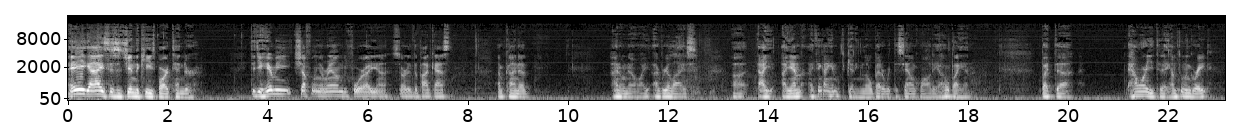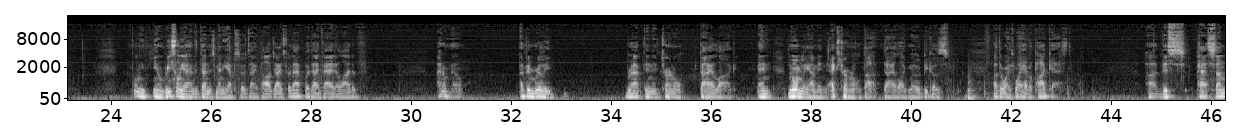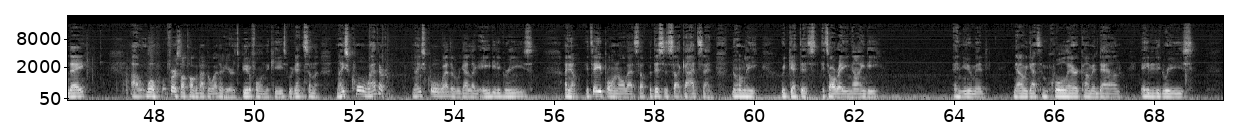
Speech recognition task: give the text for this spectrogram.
Hey guys, this is Jim the Keys bartender. Did you hear me shuffling around before I uh, started the podcast? I'm kind of, I don't know. I, I realize uh, I I am. I think I am getting a little better with the sound quality. I hope I am. But uh, how are you today? I'm doing great. I've only, you know, recently I haven't done as many episodes. I apologize for that, but I've had a lot of I don't know. I've been really wrapped in internal dialogue. And normally I'm in external di- dialogue mode because otherwise, why have a podcast? Uh, this past Sunday, uh, well, first I'll talk about the weather here. It's beautiful in the Keys. We're getting some nice, cool weather. Nice, cool weather. We got like 80 degrees. I know it's April and all that stuff, but this is a godsend. Normally, we get this, it's already 90 and humid. Now we got some cool air coming down, 80 degrees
